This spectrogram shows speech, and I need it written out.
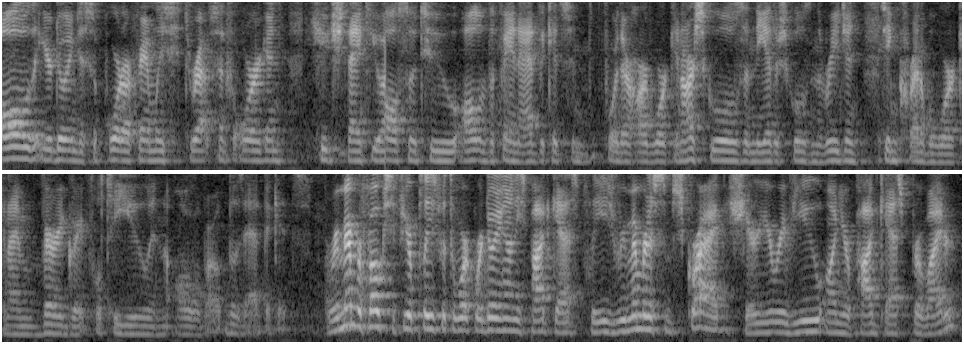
all that you're doing to support our families throughout Central Oregon. Huge thank you also to all of the fan advocates and for their hard work in our schools and the other schools in the region. It's incredible work, and I'm very grateful to you and all of our, those advocates. Remember, folks, if you're pleased with the work we're doing on these podcasts, please remember to subscribe, share your review on your podcast provider,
